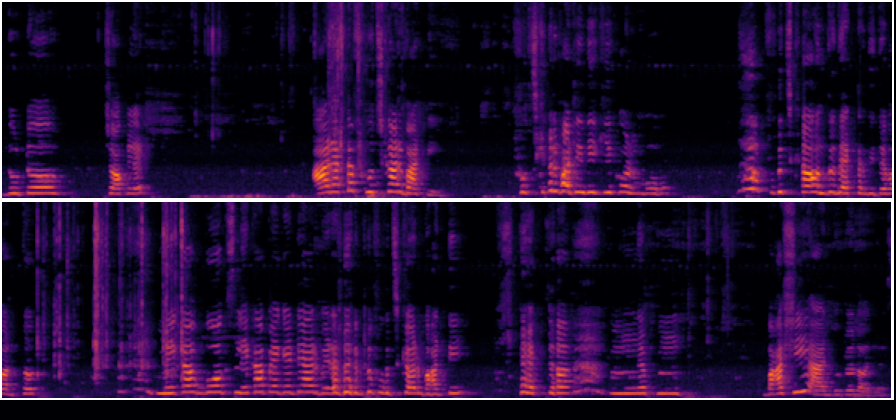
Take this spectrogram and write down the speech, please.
দুটো চকলেট। আর একটা ফুচকার বাটি। ফুচকার বাটি নিয়ে কী করব? ফুচকা অন্তত একটা দিতে পারতো। মেকআপ বক্স লেখা প্যাকেটে আর বেরালো একটা ফুচকার বাটি, একটা বাসি আর দুটো লজেন্স।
